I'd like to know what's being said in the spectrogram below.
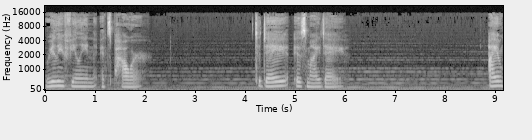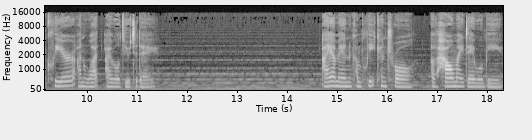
really feeling its power. Today is my day. I am clear on what I will do today. I am in complete control of how my day will be,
